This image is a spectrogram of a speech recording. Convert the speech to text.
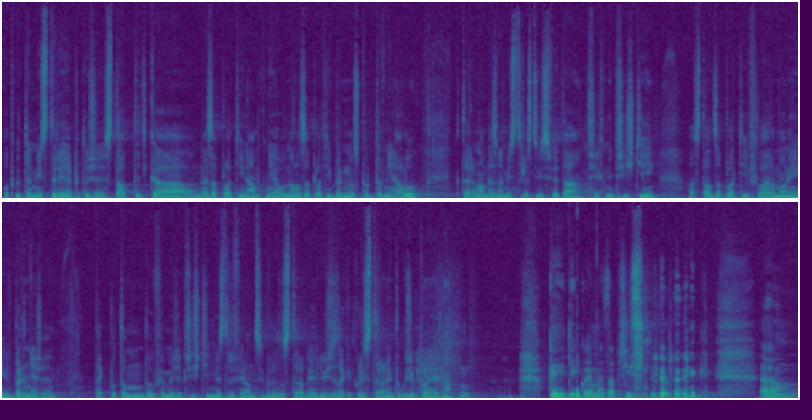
odkud ten ministr je, protože stát teďka nezaplatí nám knihovnu, ale zaplatí Brnu sportovní halu, která nám vezme mistrovství světa, všechny příští, a stát zaplatí filharmonii v Brně, že? Tak potom doufáme, že příští ministr financí bude z Ostravy, ať už je z jakékoliv strany, to už je úplně jedno. OK, děkujeme za příspěvek. Um,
